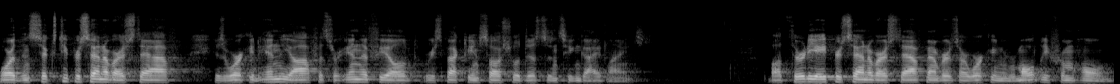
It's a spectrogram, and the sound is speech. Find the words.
More than 60% of our staff is working in the office or in the field respecting social distancing guidelines. About 38% of our staff members are working remotely from home.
